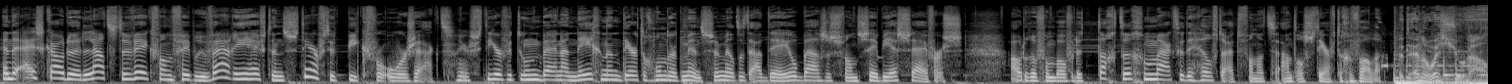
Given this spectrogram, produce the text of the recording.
En de ijskoude laatste week van februari heeft een sterftepiek veroorzaakt. Er stierven toen bijna 3900 mensen, meldt het AD op basis van CBS-cijfers. Ouderen van boven de 80 maakten de helft uit van het aantal sterftegevallen. Het NOS-journaal.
